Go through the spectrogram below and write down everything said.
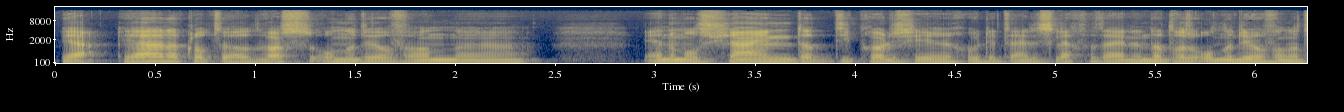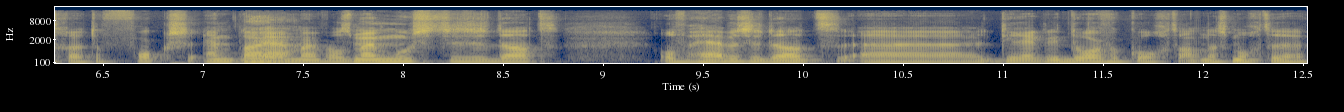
Ja, ja, dat klopt wel. Het was onderdeel van uh, Animal Shine, dat die produceren goede tijden, slechte tijden. En dat was onderdeel van het grote Fox Empire. Ja. Maar volgens mij moesten ze dat, of hebben ze dat uh, direct weer doorverkocht. Anders mocht de,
